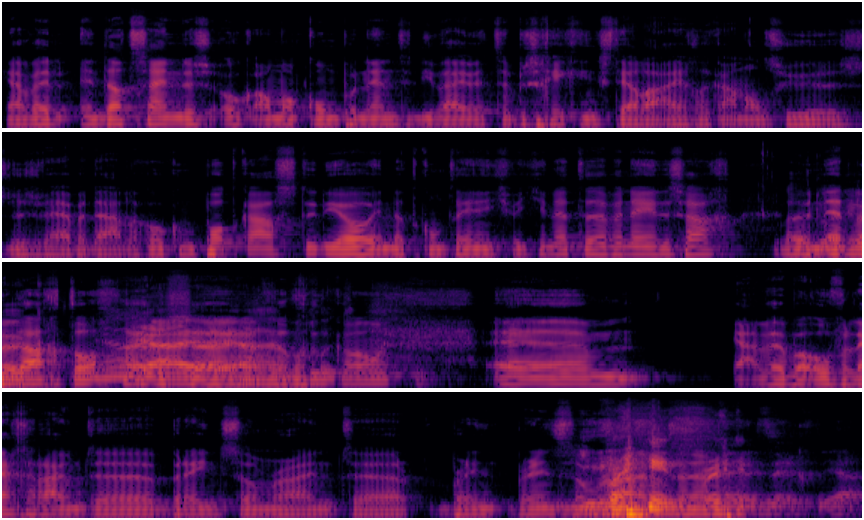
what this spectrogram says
ja, wij, en dat zijn dus ook allemaal componenten die wij weer ter beschikking stellen eigenlijk aan onze huurders. Dus we hebben dadelijk ook een podcaststudio in dat containertje wat je net eh, beneden zag. Leuk, we leuk, net leuk. bedacht, toch? Ja, Dus, ja, eh, ja, ja, gaat helemaal goed goed. komen. Ehm, ja, we hebben overlegruimte, brainstormruimte, brain, brainstormruimte, Brain- brain. Het is echt, ja.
